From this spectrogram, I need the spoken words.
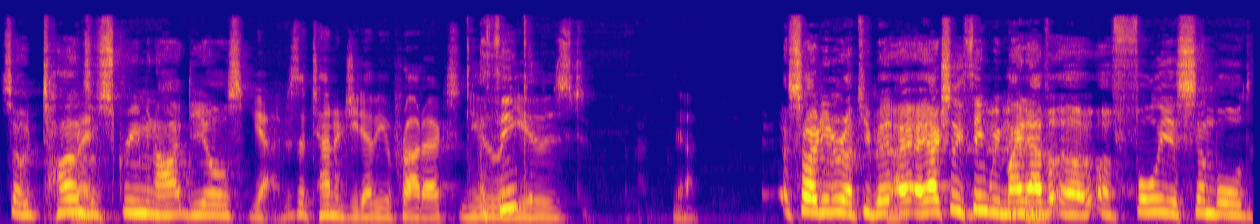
So tons Right. of screaming hot deals. Yeah, there's a ton of GW products, new think- and used. Yeah. Sorry to interrupt you, but I, I actually think we might have a, a fully assembled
